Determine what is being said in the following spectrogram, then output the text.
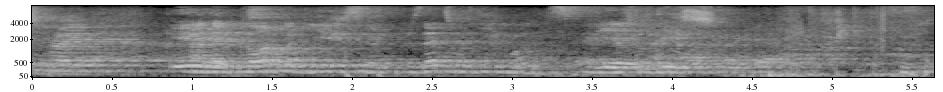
just pray uh, that God would use him? Because that's what he wants. And that's what Yes. Yeah.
